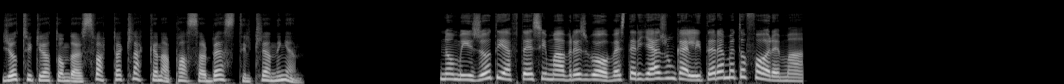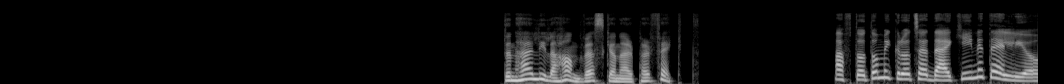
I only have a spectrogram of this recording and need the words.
Jag tycker att de där svarta klackarna passar bäst till klänningen. Νομίζω ότι αυτές οι μαύρες γόβες ταιριάζουν καλύτερα με το φόρεμα. Den här lilla handväskan är perfekt. Αυτό το μικρό τσαντάκι είναι τέλειο.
